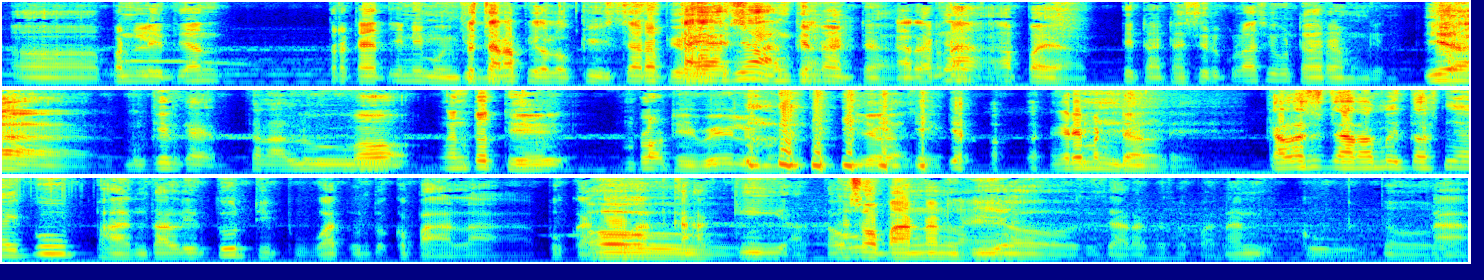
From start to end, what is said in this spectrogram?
eh, penelitian terkait ini mungkin. secara biologis. secara biologis Kayaknya mungkin ada, Kayaknya karena ada. apa ya? Tidak ada sirkulasi udara mungkin. Iya, mungkin kayak terlalu Kok ngentut di emplok dewe Mas. Iya gak sih? Akhirnya mendal deh. Kalau secara mitosnya itu bantal itu dibuat untuk kepala, bukan Oh. buat kaki atau Kesopanan lah ya. Iya, secara kesopanan itu. Nah,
